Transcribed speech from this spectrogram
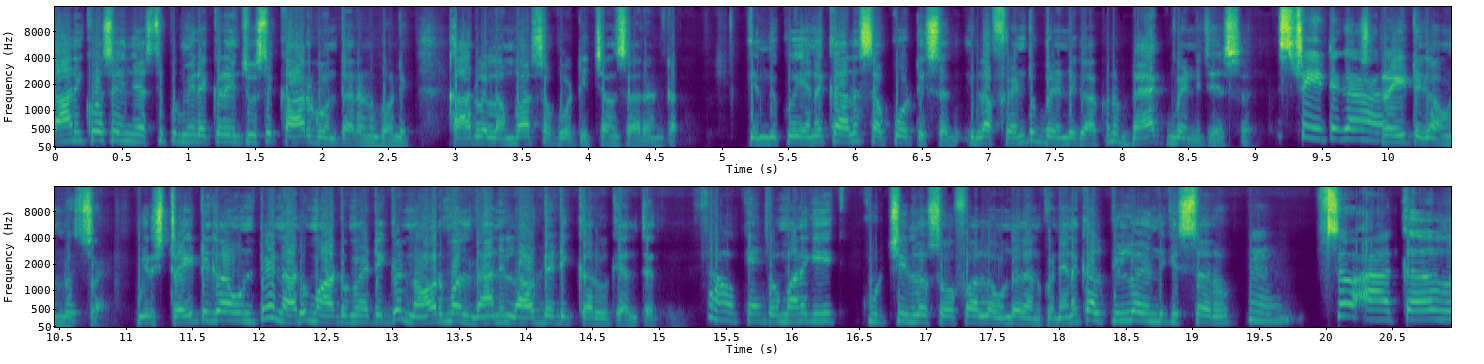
దానికోసం ఏం చేస్తే ఇప్పుడు మీరు ఎక్కడైనా చూస్తే కార్ కొంటారు అనుకోండి కార్లో లంబార్ సపోర్ట్ ఇచ్చాం సార్ అంట. ఎందుకు? వెనకాల సపోర్ట్ ఇస్తుంది. ఇలా ఫ్రంట్ బెండ్ కాకుండా బ్యాక్ బెండ్ చేస్తారు స్ట్రైట్గా స్ట్రైట్గా ఉండొచ్చు మీరు స్ట్రైట్గా ఉంటే నడుము ఆటోమేటిక్గా నార్మల్ దాని లావుడెటిక్ కరువుకి వెళ్తుంది. సో మనకి కుర్చీలో సోఫాల్లో ఉండదు అనుకోండి. వెనకాల పిల్లో ఎందుకు ఇస్తారు? సో ఆ కర్వ్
